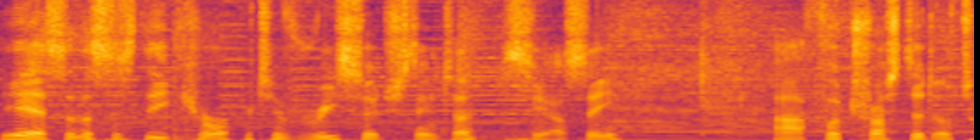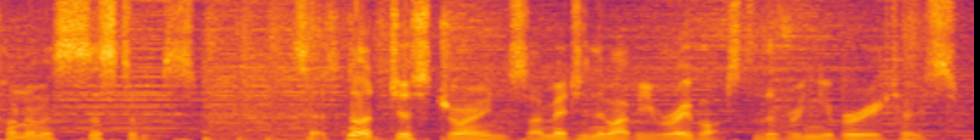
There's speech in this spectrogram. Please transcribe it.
Yeah, so this is the Cooperative Research Centre, CRC, uh, for Trusted Autonomous Systems. So it's not just drones. I imagine there might be robots delivering your burritos.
